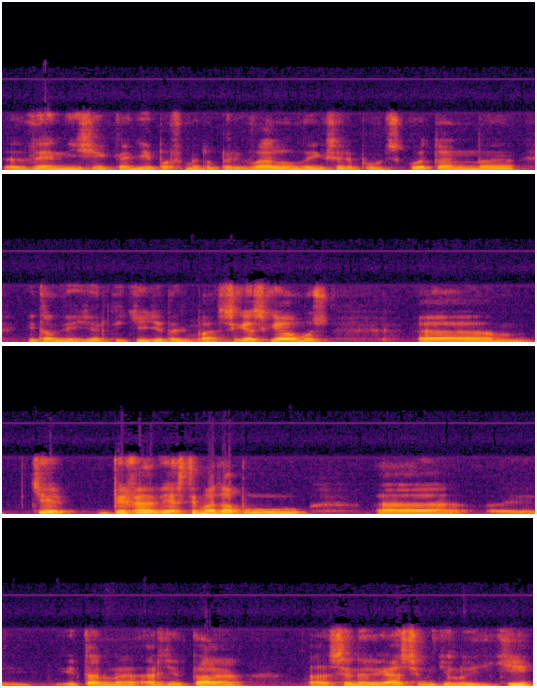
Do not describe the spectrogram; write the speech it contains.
ε, δεν είχε καλή επαφή με το περιβάλλον, δεν ήξερε πού βρισκόταν, ε, ήταν διαγερτική κτλ. Mm. Σιγά σιγά όμως ε, και υπήρχαν διαστήματα που ήταν αρκετά συνεργάσιμοι και λογικοί,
